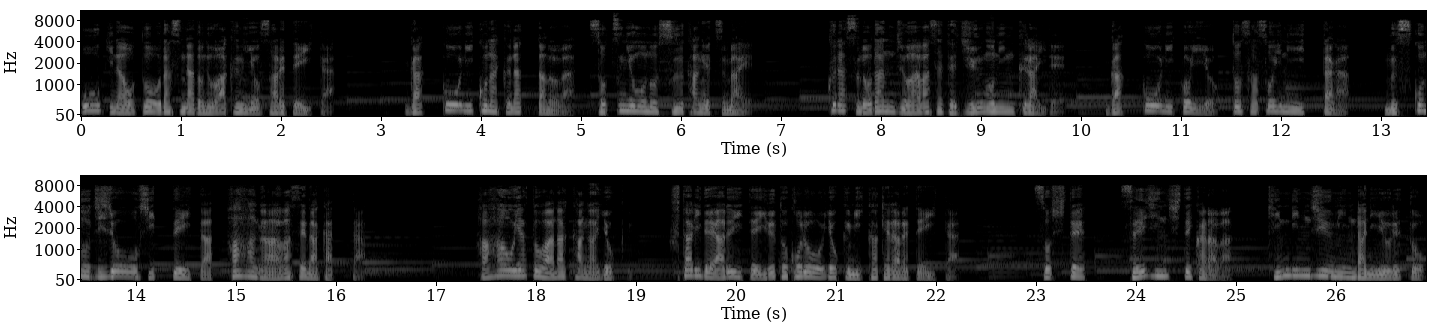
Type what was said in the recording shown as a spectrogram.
大きな音を出すなどの悪議をされていた。学校に来なくなったのは卒業の数ヶ月前。クラスの男女合わせて15人くらいで学校に来いよと誘いに行ったが息子の事情を知っていた母が合わせなかった。母親とは仲が良く二人で歩いているところをよく見かけられていた。そして成人してからは近隣住民らによると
